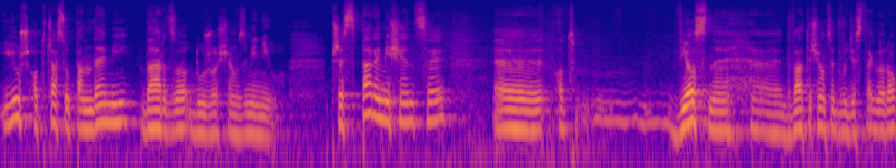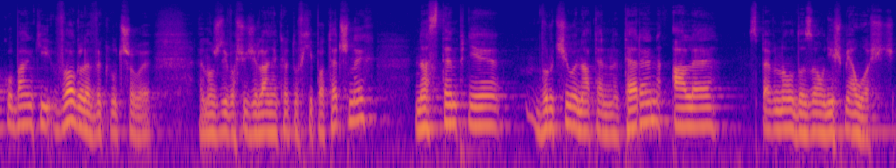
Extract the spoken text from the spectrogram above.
już od czasu pandemii bardzo dużo się zmieniło. Przez parę miesięcy od wiosny 2020 roku banki w ogóle wykluczyły możliwość udzielania kredytów hipotecznych Następnie wróciły na ten teren, ale z pewną dozą nieśmiałości.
